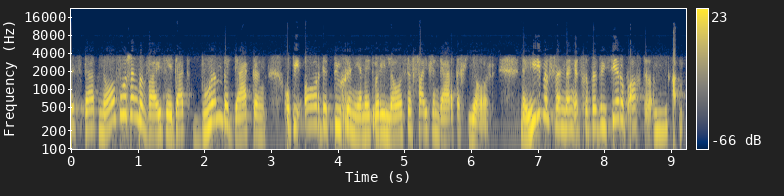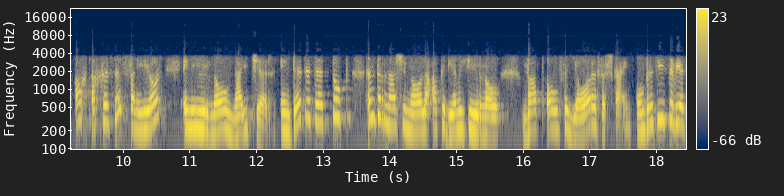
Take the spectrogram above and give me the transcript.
is dat navorsing bewys het dat boombedekking op die aarde toegeneem het oor die laaste 35 jaar. Nou, hierdie bevinding is gepubliseer op 8 8 Augustus van hierdie jaar in die joernaal Nature en dit is 'n top internasionale akademiese joernaal wat al vir jare verskyn. Om presies te wees,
